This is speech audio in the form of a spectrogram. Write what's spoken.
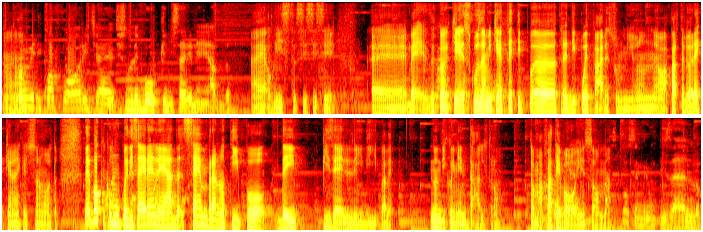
E Ah. come vedi qua fuori c'è- ci sono le bocche di Sirenead. Eh, ho visto, sì, sì, sì. Eh, beh, che- scusami, che effetti eh, 3D puoi fare sul mio? Ho- a parte le orecchie, non è che ci sono molto. Le bocche comunque di Sirenead sembrano tipo dei piselli di... Vabbè, non dico nient'altro. Insomma, Ma fate voi, insomma. Tu sembri un pisello.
